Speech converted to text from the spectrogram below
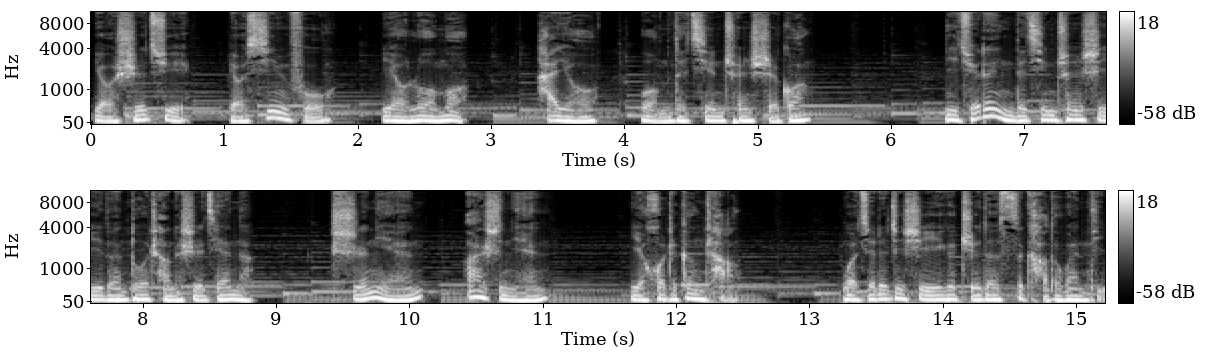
有失去，有幸福，也有落寞，还有我们的青春时光。你觉得你的青春是一段多长的时间呢？十年、二十年，也或者更长？我觉得这是一个值得思考的问题。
